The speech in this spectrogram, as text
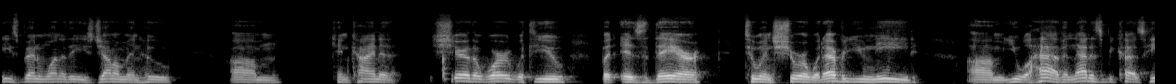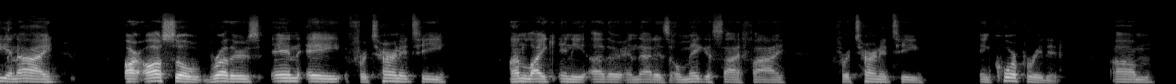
he's been one of these gentlemen who um, can kind of share the word with you, but is there to ensure whatever you need, um, you will have. And that is because he and I are also brothers in a fraternity unlike any other, and that is Omega Psi Phi Fraternity Incorporated. Um,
